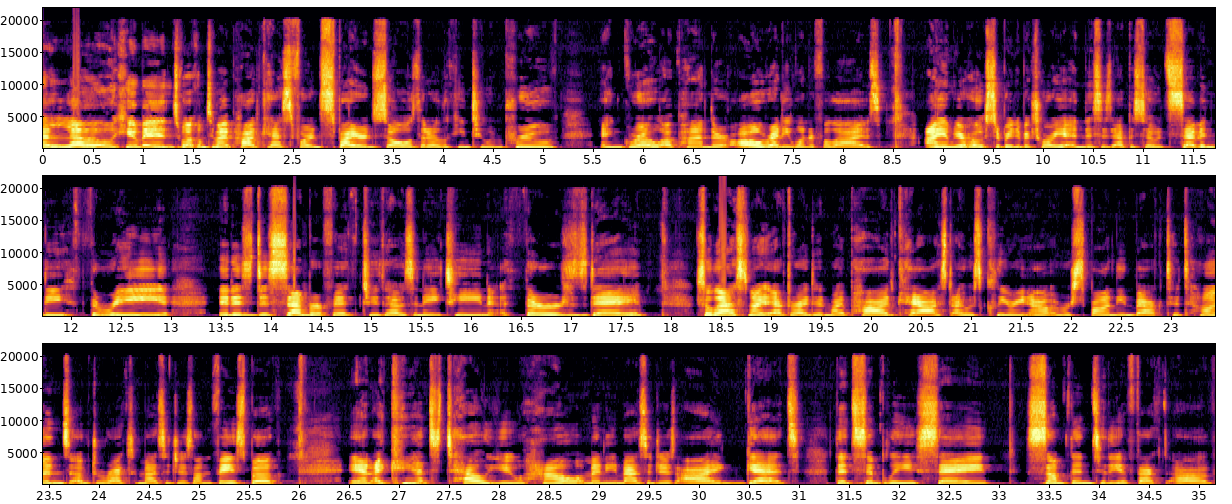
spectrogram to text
Hello, humans. Welcome to my podcast for inspired souls that are looking to improve and grow upon their already wonderful lives. I am your host, Sabrina Victoria, and this is episode 73. It is December 5th, 2018, Thursday. So, last night after I did my podcast, I was clearing out and responding back to tons of direct messages on Facebook. And I can't tell you how many messages I get that simply say something to the effect of,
